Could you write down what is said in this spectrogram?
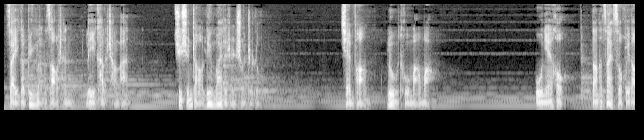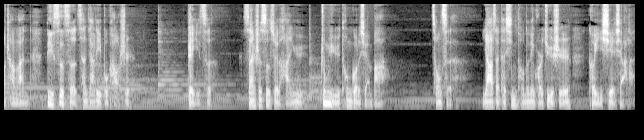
在一个冰冷的早晨离开了长安，去寻找另外的人生之路。前方路途茫茫。五年后。当他再次回到长安，第四次参加吏部考试，这一次，三十四岁的韩愈终于通过了选拔，从此，压在他心头的那块巨石可以卸下了。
